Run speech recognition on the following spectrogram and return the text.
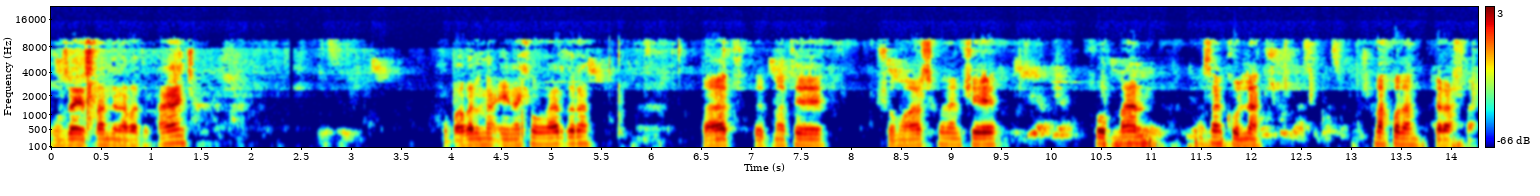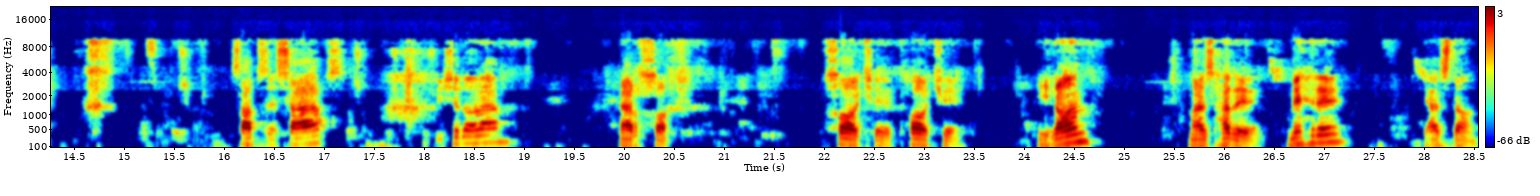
15 اسفند 95 خب اول من عینک اونور دارم. بعد خدمت شما عرض کنم که خب من مثلا کلا من خودم درختم. سبز سبز ریشه دارم در خاک. خاک پاک ایران مظهر مهر یزدان.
